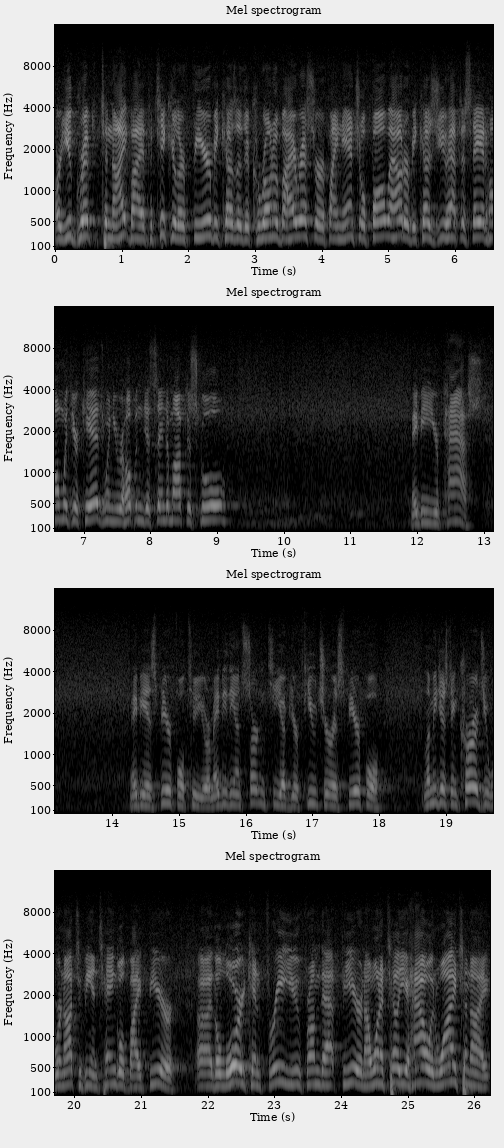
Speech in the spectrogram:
Are you gripped tonight by a particular fear because of the coronavirus or financial fallout or because you have to stay at home with your kids when you were hoping to send them off to school? Maybe your past maybe is fearful to you, or maybe the uncertainty of your future is fearful. Let me just encourage you we're not to be entangled by fear. Uh, the Lord can free you from that fear, and I want to tell you how and why tonight.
